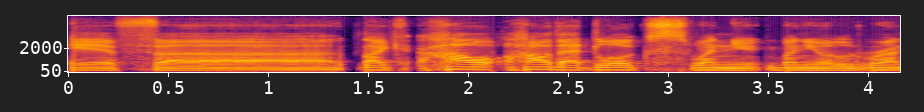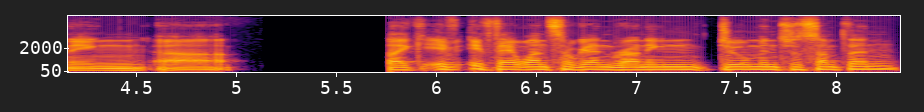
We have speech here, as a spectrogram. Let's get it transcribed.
if uh like how how that looks when you when you're running uh like if, if they're once again running doom into something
